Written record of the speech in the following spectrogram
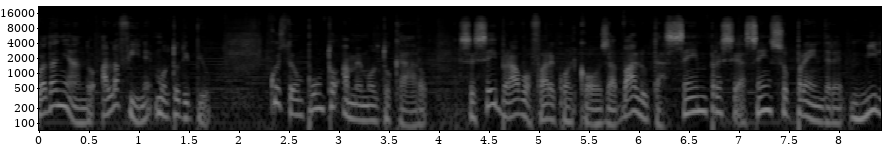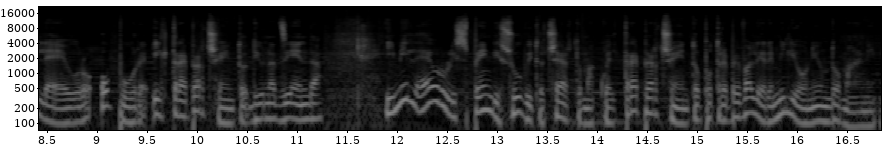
guadagnando alla fine molto di più. Questo è un punto a me molto caro. Se sei bravo a fare qualcosa, valuta sempre se ha senso prendere 1000 euro oppure il 3% di un'azienda. I 1000 euro li spendi subito, certo, ma quel 3% potrebbe valere milioni un domani.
